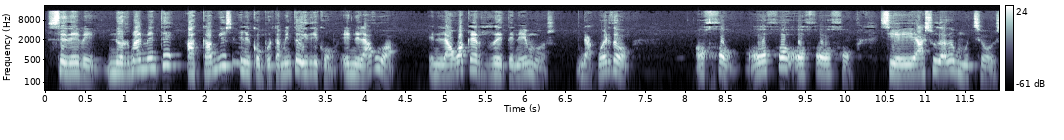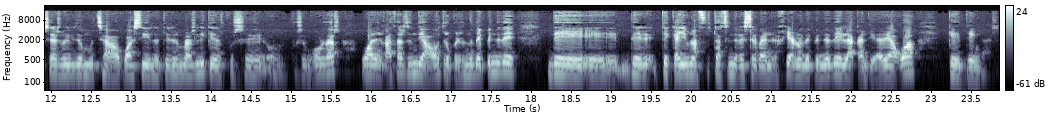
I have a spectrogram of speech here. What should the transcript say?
se debe normalmente a cambios en el comportamiento hídrico, en el agua, en el agua que retenemos, ¿de acuerdo? Ojo, ojo, ojo, ojo. Si has sudado mucho, si has bebido mucha agua, si retienes más líquidos, pues, eh, pues engordas o adelgazas de un día a otro, pero no depende de, de, que haya una fluctuación de reserva de energía, no depende de la cantidad de agua que tengas.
